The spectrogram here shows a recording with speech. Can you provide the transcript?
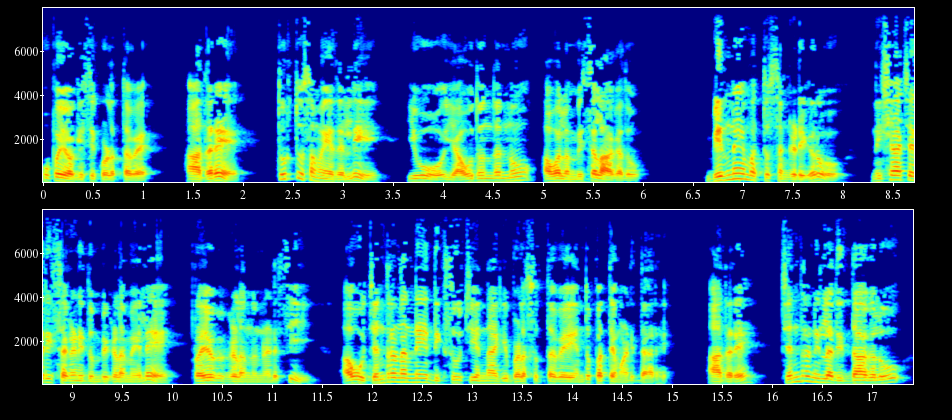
ಉಪಯೋಗಿಸಿಕೊಳ್ಳುತ್ತವೆ. ಆದರೆ ತುರ್ತು ಸಮಯದಲ್ಲಿ ಇವು ಯಾವುದೊಂದನ್ನೂ ಅವಲಂಬಿಸಲಾಗದು. ಬಿರ್ನೆ ಮತ್ತು ಸಂಗಡಿಗರು ನಿಶಾಚರಿ ಸಗಣಿದುಂಬಿಗಳ ಮೇಲೆ ಪ್ರಯೋಗಗಳನ್ನು ನಡೆಸಿ ಅವು ಚಂದ್ರನನ್ನೇ ದಿಕ್ಸೂಚಿಯನ್ನಾಗಿ ಬಳಸುತ್ತವೆ ಎಂದು ಪತ್ತೆ ಮಾಡಿದ್ದಾರೆ. ಆದರೆ ಚಂದ್ರನಿಲ್ಲದಿದ್ದಾಗಲೂ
